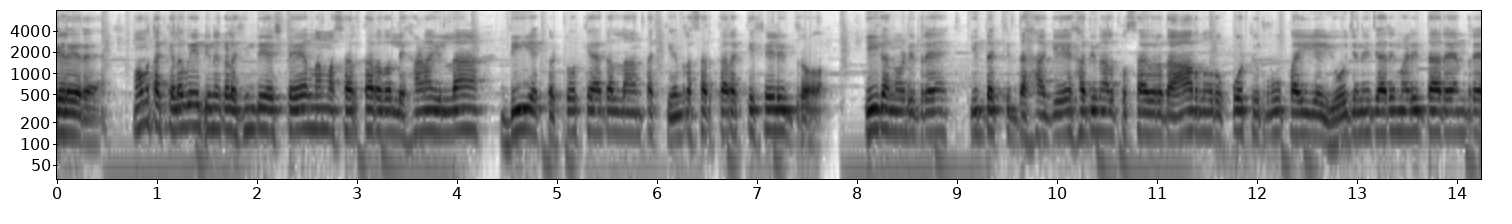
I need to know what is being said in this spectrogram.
ಗೆಳೆಯರೆ, ಮಮತಾ ಕೆಲವೇ ದಿನಗಳ ಹಿಂದೆಯಷ್ಟೇ ನಮ್ಮ ಸರ್ಕಾರದಲ್ಲಿ ಹಣ ಇಲ್ಲ, ಡಿ ಎ ಕಟ್ಟೋಕೆ ಆಗಲ್ಲ ಅಂತ ಕೇಂದ್ರ ಸರ್ಕಾರಕ್ಕೆ ಹೇಳಿದ್ರು. ಈಗ ನೋಡಿದರೆ ಇದ್ದಕ್ಕಿದ್ದ ಹಾಗೆ ಹದಿನಾಲ್ಕು ಸಾವಿರದ ಆರುನೂರು ಕೋಟಿ ರೂಪಾಯಿಯ ಯೋಜನೆ ಜಾರಿ ಮಾಡಿದ್ದಾರೆ ಅಂದರೆ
